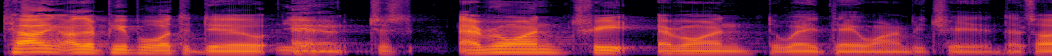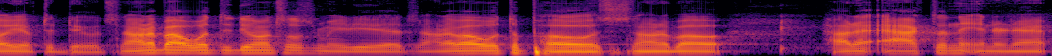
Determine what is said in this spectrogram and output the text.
telling other people what to do Yeah. and just everyone treat everyone the way they want to be treated. That's all you have to do. It's not about what to do on social media. It's not about what to post. It's not about how to act on the internet.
